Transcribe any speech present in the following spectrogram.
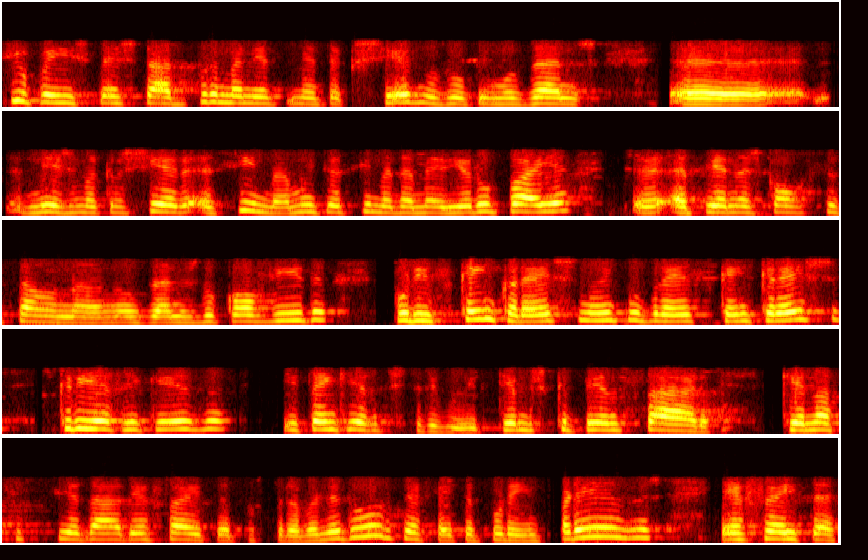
Se o país tem estado permanentemente a crescer nos últimos anos, mesmo a crescer acima, muito acima da média europeia, apenas com recessão nos anos do Covid, por isso quem cresce não empobrece, quem cresce cria riqueza e tem que a redistribuir. Temos que pensar que a nossa sociedade é feita por trabalhadores, é feita por empresas, é feita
